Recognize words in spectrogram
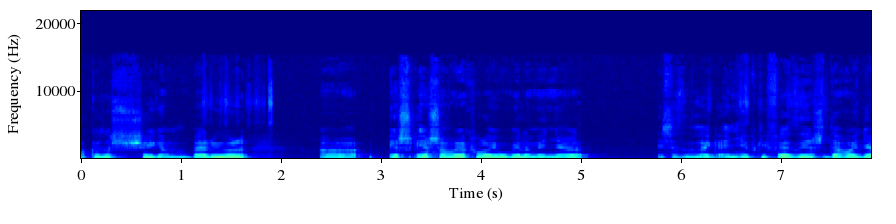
a közösségem belül, és én sem vagyok róla jó véleménnyel, és ez a legenyhébb kifejezés, de hogy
